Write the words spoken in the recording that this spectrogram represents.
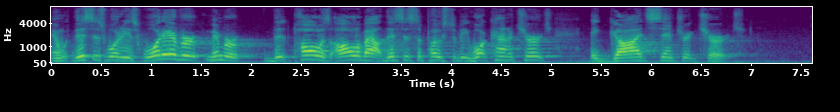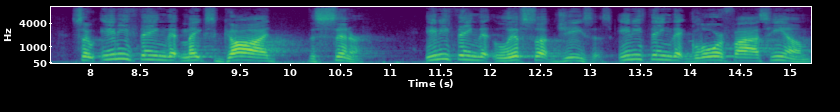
And this is what it is. Whatever, remember, Paul is all about this is supposed to be what kind of church? A God centric church. So anything that makes God the center, anything that lifts up Jesus, anything that glorifies Him,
